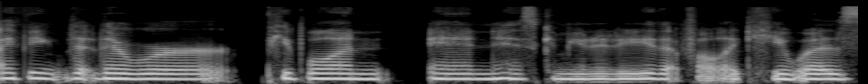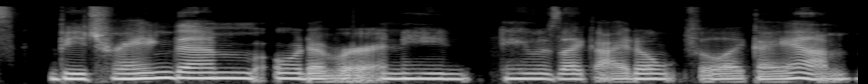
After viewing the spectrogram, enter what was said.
I think that there were people in in his community that felt like he was betraying them or whatever. And he he was like, I don't feel like I am.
